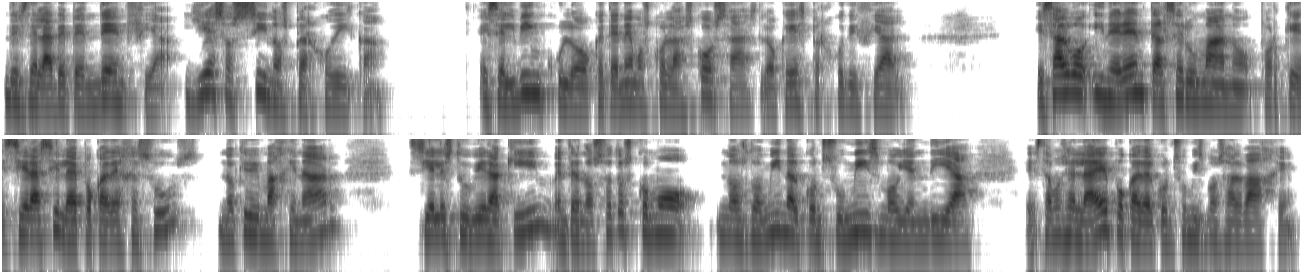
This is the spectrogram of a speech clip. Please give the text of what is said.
desde la dependencia y eso sí nos perjudica. Es el vínculo que tenemos con las cosas lo que es perjudicial es algo inherente al ser humano, porque si era así en la época de Jesús, no quiero imaginar si Él estuviera aquí entre nosotros, cómo nos domina el consumismo hoy en día. Estamos en la época del consumismo salvaje.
